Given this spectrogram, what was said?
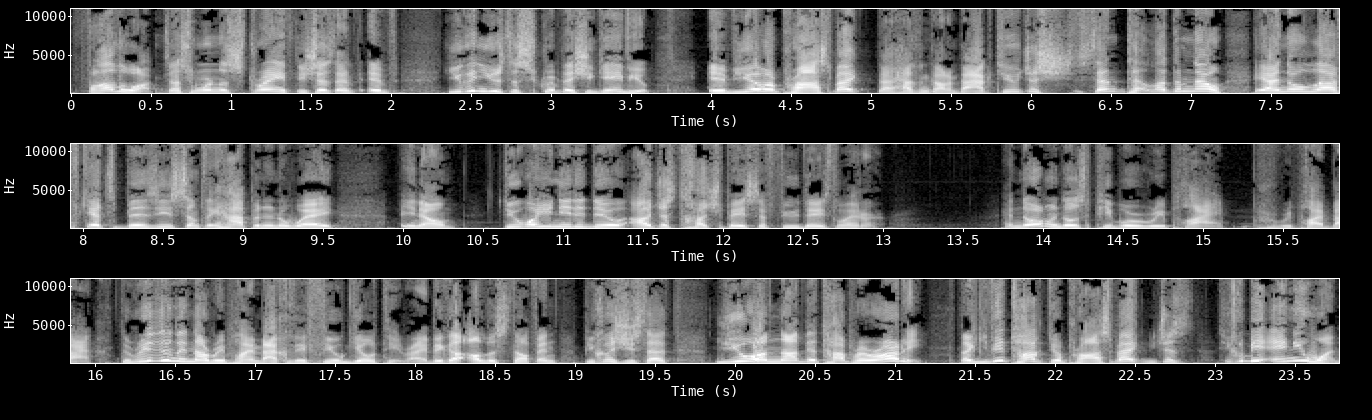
follow up. That's one of the strengths. She says if, if, you can use the script that she gave you. If you have a prospect that hasn't gotten back to you, just send let them know. Hey, I know left gets busy. Something happened in a way. You know, do what you need to do. I'll just touch base a few days later. And normally those people reply, reply back. The reason they're not replying back is they feel guilty, right? They got other stuff. And because she said, you are not their top priority. Like if you talk to a prospect, you just, you could be anyone,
